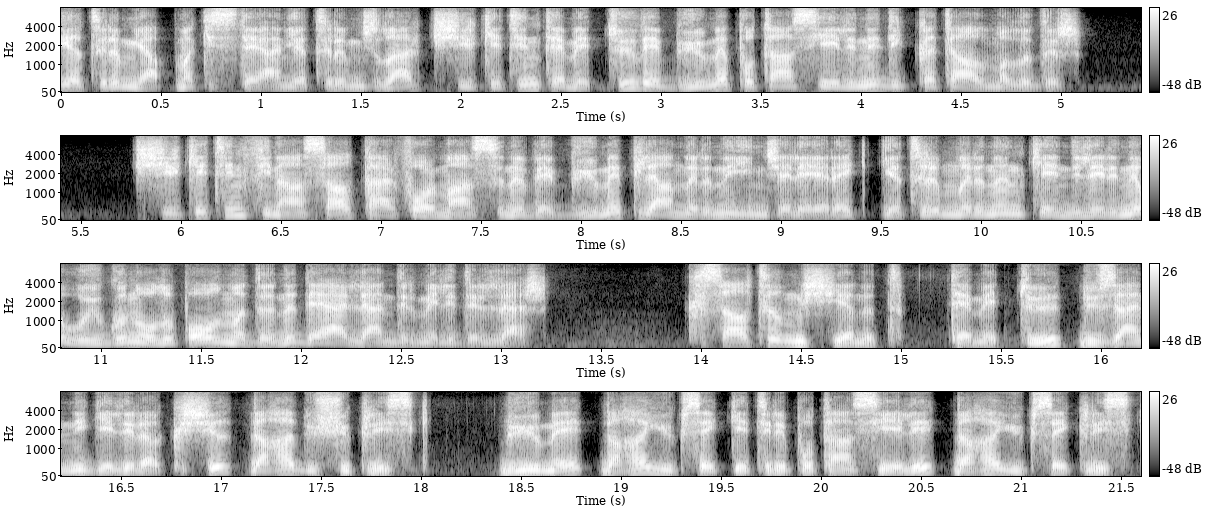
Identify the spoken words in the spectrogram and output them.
yatırım yapmak isteyen yatırımcılar şirketin temettü ve büyüme potansiyelini dikkate almalıdır. Şirketin finansal performansını ve büyüme planlarını inceleyerek yatırımlarının kendilerine uygun olup olmadığını değerlendirmelidirler. Kısaltılmış yanıt. Temettü, düzenli gelir akışı, daha düşük risk. Büyüme, daha yüksek getiri potansiyeli, daha yüksek risk.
